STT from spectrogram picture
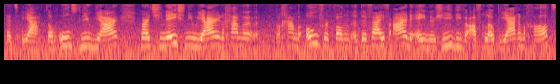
het, ja, dan ons nieuwjaar. Maar het Chinese nieuwjaar, dan gaan we, gaan we over van de vijf aarde-energie die we afgelopen jaar hebben gehad.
